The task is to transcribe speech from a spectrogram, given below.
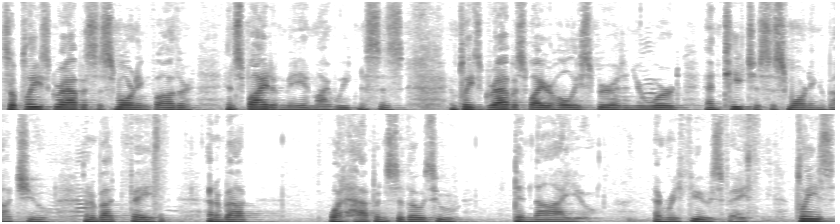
So please grab us this morning, Father, in spite of me and my weaknesses. And please grab us by your Holy Spirit and your word and teach us this morning about you and about faith and about what happens to those who deny you and refuse faith. Please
